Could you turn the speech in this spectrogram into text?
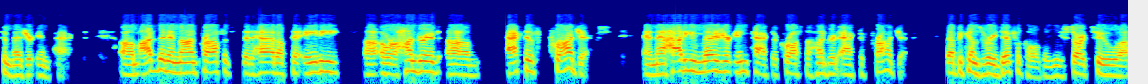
to measure impact. Um, I've been in nonprofits that had up to 80 uh, or 100 um, active projects. And now, how do you measure impact across 100 active projects? That becomes very difficult, and you start to uh,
